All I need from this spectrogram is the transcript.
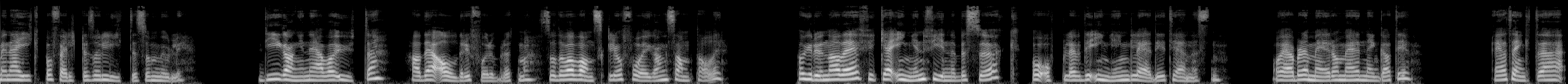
men jeg gikk på feltet så lite som mulig. De gangene jeg var ute, hadde jeg aldri forberedt meg, så det var vanskelig å få i gang samtaler. På grunn av det fikk jeg ingen fine besøk og opplevde ingen glede i tjenesten, og jeg ble mer og mer negativ. Jeg tenkte,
